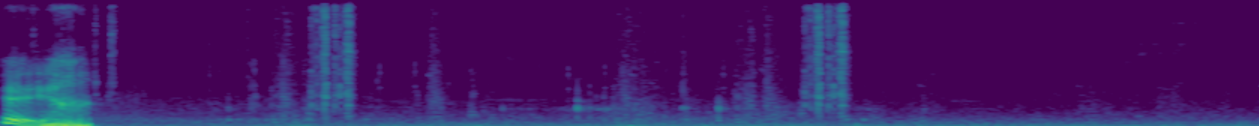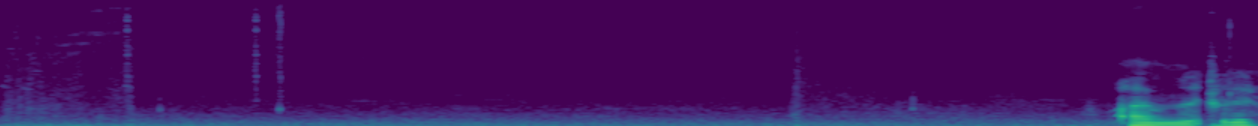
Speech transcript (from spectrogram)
Hey. I'm literally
